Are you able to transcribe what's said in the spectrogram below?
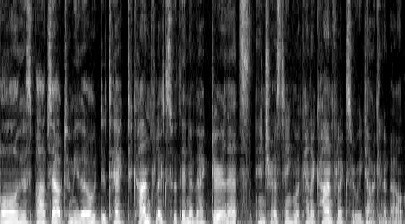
Oh, this pops out to me though. Detect conflicts within a vector. That's interesting. What kind of conflicts are we talking about?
